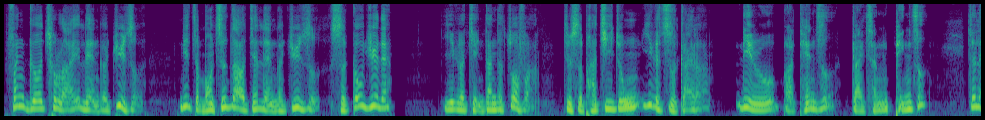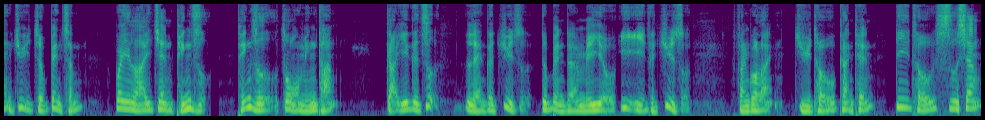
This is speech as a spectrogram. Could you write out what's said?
分割出来两个句子，你怎么知道这两个句子是勾句呢？一个简单的做法就是把其中一个字改了，例如把“天”字。改成平字，这两句就变成“归来见平子，瓶子做名堂”。改一个字，两个句子都变得没有意义的句子。反过来，举头看天，低头思乡，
